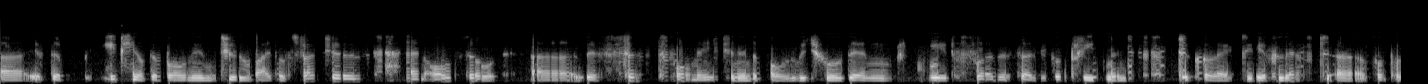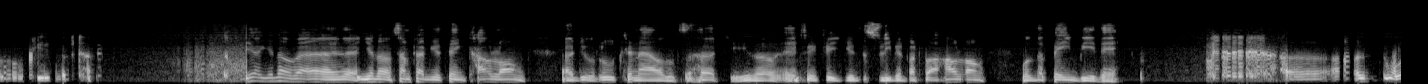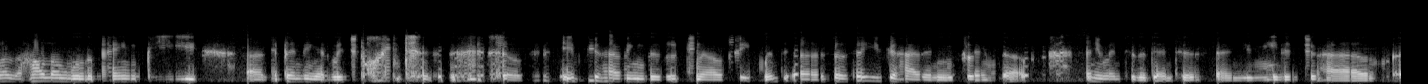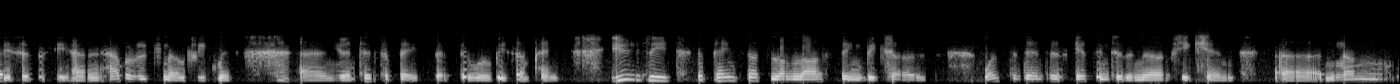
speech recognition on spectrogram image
uh, if the eating of the bone into vital structures and also uh, the cyst formation in the bone, which will then need further surgical treatment to correct if left uh, for prolonged period of time. Yeah, you know, uh, you know. Sometimes you think, how long uh, do root canals hurt? You know, if, if you just leave it, but for how long will the pain be there? Uh, well, how long will the pain be? Uh, depending at which point. so, if you're having the root canal treatment, uh, so say if you had an inflamed nerve and you went to the dentist and you needed to have a surgery and have a root canal treatment, and you anticipate that there will be some pain. Usually, the pain's not long lasting because once the dentist gets into the nerve, he can uh, numb,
